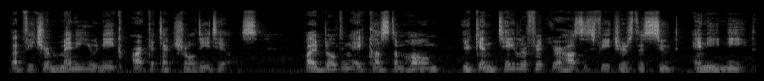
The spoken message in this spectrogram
that feature many unique architectural details. By building a custom home, you can tailor fit your house's features to suit any need,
